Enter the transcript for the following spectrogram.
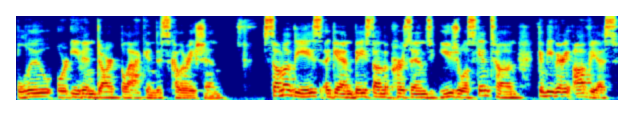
blue, or even dark black in discoloration. Some of these, again, based on the person's usual skin tone, can be very obvious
